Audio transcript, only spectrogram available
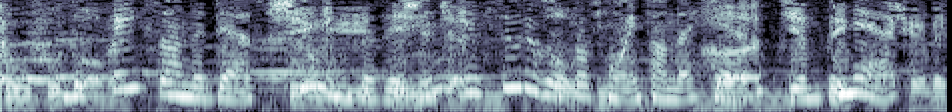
俯伏 The 坐位 face on the desk 适用 sitting 于 position 顶枕 is、suitable 后 for 颈 points on the 和 head, 肩背部的 neck, 穴位。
